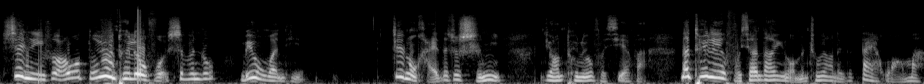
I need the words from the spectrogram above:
甚至你说我独用推六腑十分钟没有问题，这种孩子是实秘，就用推六腑泻法。那推六腑相当于我们中药的一个带黄嘛，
